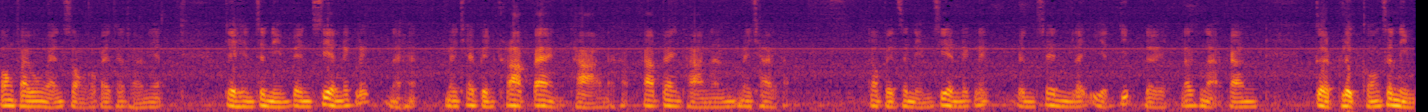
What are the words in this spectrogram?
กล้องไฟวงแหวนส่องเข้าไปแถวๆนี้จะเห็นสนิมเป็นเสี้ยนเล็กๆนะฮะ ไม่ใช่เป็นคราบแป้งทานะครับ คราบแป้งทานั้นไม่ใช่ครับ ต้องเป็นสนิมเสี้ยนเล็ก ๆ เป็นเส้นละเอียดยิบเลย ลักษณะการเกิดผลึกของสนิม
